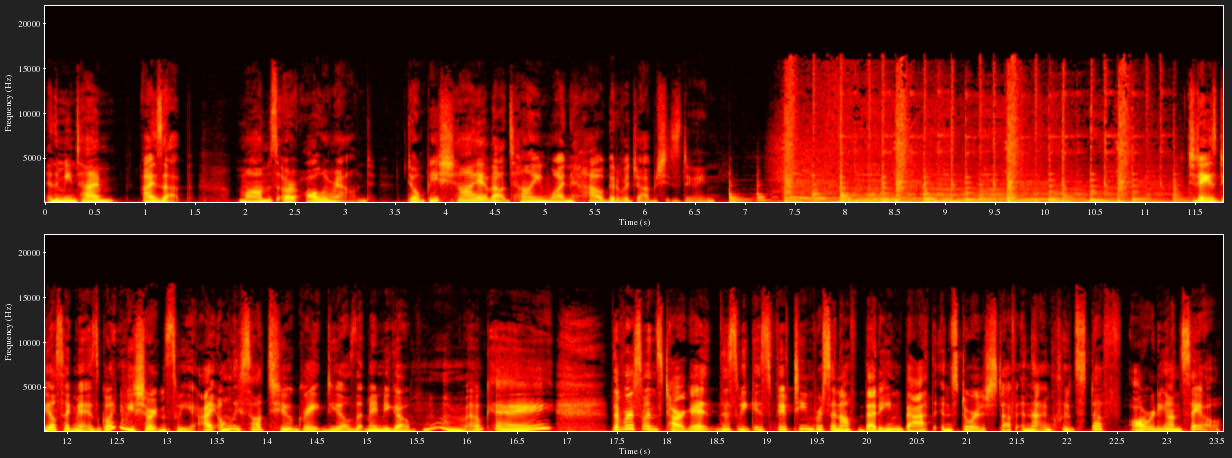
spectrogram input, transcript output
In the meantime, eyes up. Moms are all around. Don't be shy about telling one how good of a job she's doing. Today's deal segment is going to be short and sweet. I only saw two great deals that made me go, hmm, okay. The first one's Target. This week is 15% off bedding, bath, and storage stuff, and that includes stuff already on sale.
